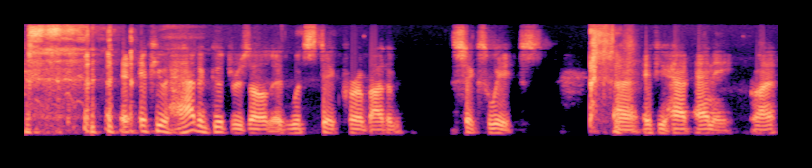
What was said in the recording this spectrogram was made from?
if you had a good result, it would stick for about a, six weeks, uh, if you had any, right?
